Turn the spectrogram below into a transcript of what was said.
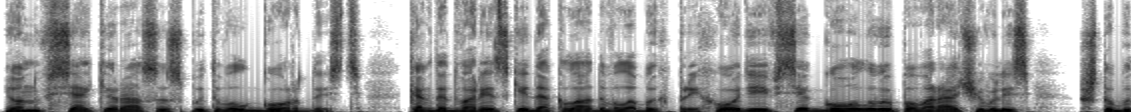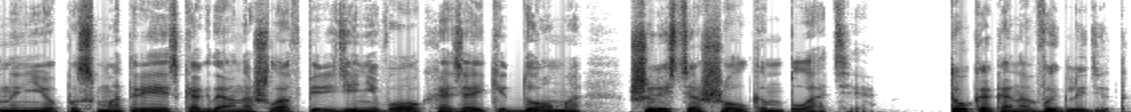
и он всякий раз испытывал гордость, когда дворецкий докладывал об их приходе, и все головы поворачивались, чтобы на нее посмотреть, когда она шла впереди него к хозяйке дома, шелестя шелком платья. То, как она выглядит,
